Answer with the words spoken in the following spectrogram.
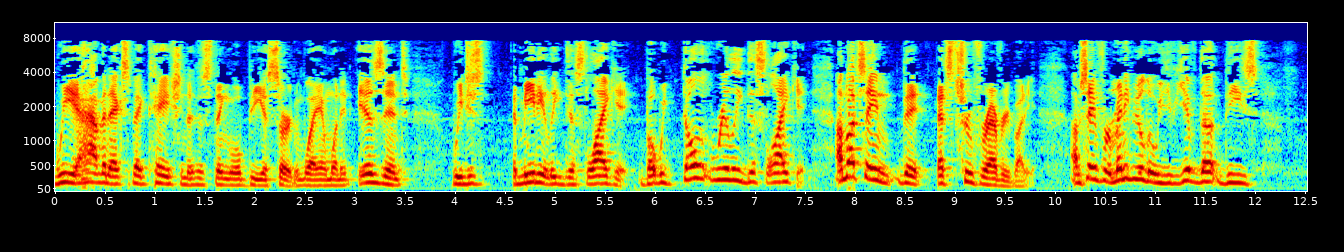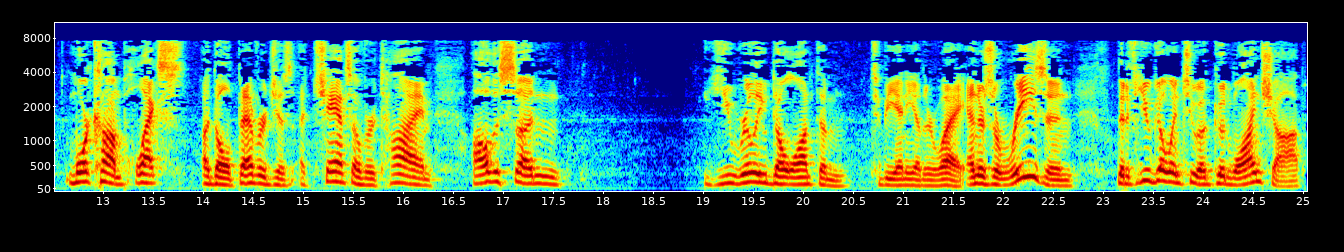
We have an expectation that this thing will be a certain way, and when it isn't, we just immediately dislike it. But we don't really dislike it. I'm not saying that that's true for everybody. I'm saying for many people that you give the, these more complex adult beverages a chance over time, all of a sudden you really don't want them to be any other way. And there's a reason that if you go into a good wine shop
